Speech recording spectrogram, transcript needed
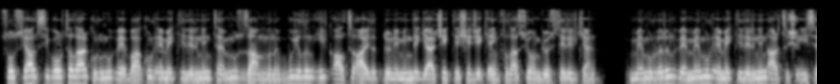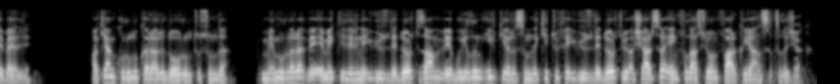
Sosyal Sigortalar Kurumu ve Bağkur emeklilerinin Temmuz zammını bu yılın ilk 6 aylık döneminde gerçekleşecek enflasyon gösterirken, memurların ve memur emeklilerinin artışı ise belli. Hakem kurulu kararı doğrultusunda, memurlara ve emeklilerine %4 zam ve bu yılın ilk yarısındaki tüfe %4'ü aşarsa enflasyon farkı yansıtılacak.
